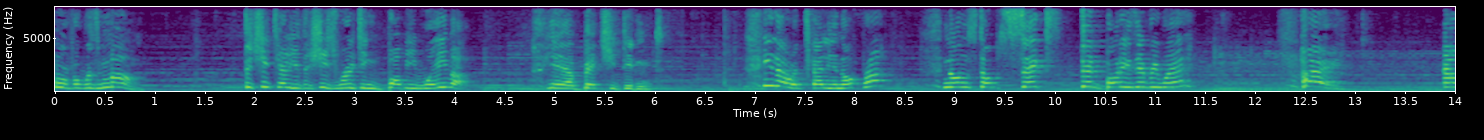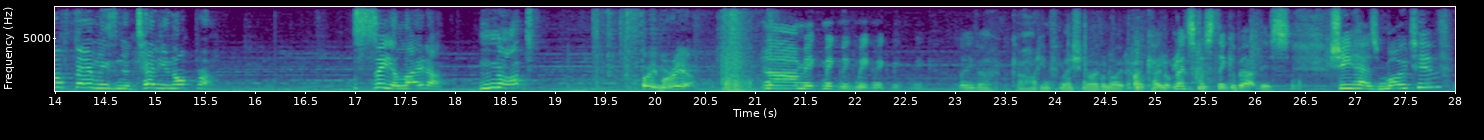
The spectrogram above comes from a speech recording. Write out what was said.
Or if it was Mum, did she tell you that she's rooting Bobby Weaver? Yeah, I bet she didn't. You know Italian opera? Non-stop sex, dead bodies everywhere? Hey, our family's an Italian opera. See you later. Not. Hey, Maria. Nah, Mick, Mick, Mick, Mick, Mick, Mick, Mick. Leave her. God, information overload. Okay, look, let's just think about this. She has motive,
